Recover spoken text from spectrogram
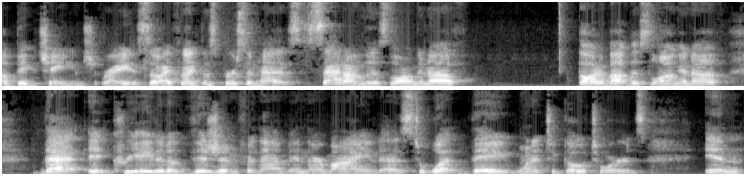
a big change, right? So I feel like this person has sat on this long enough, thought about this long enough that it created a vision for them in their mind as to what they wanted to go towards in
